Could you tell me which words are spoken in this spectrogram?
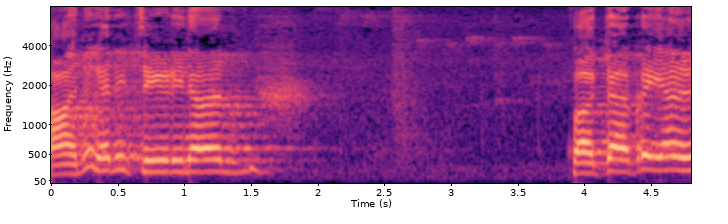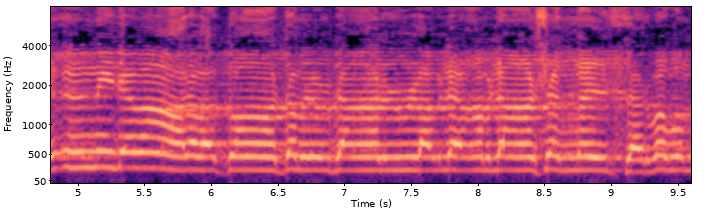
അനുകരിച്ചിടിനാൻ. ഭക്തപ്രിയൽ നിജവാദ ഭക്തോത്തമുള്ള അഭിലാഷങ്ങൾ സർവവും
